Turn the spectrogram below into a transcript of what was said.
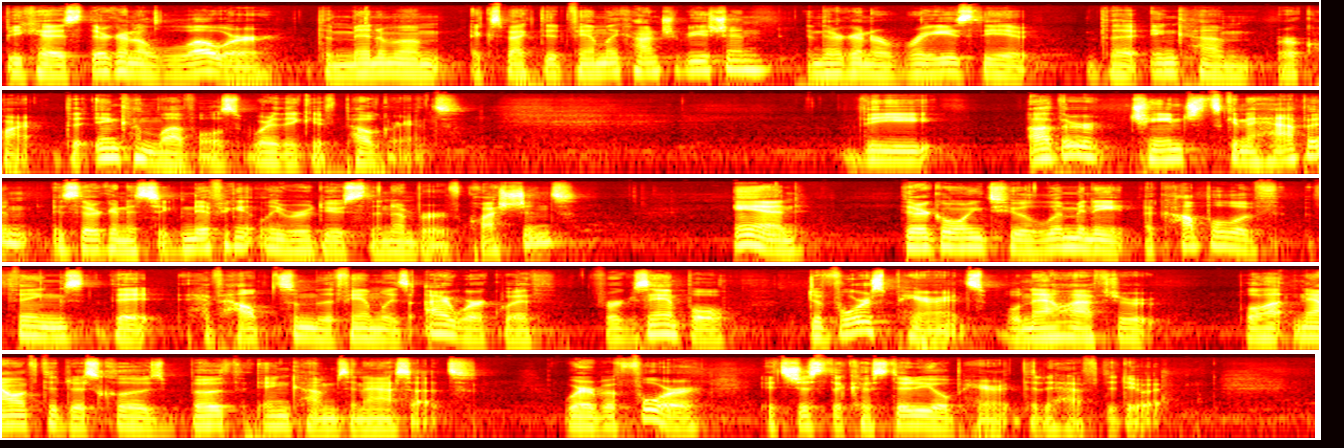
because they're going to lower the minimum expected family contribution and they're going to raise the the income require the income levels where they give Pell grants. The other change that's going to happen is they're going to significantly reduce the number of questions and they're going to eliminate a couple of things that have helped some of the families I work with. For example, divorced parents will now have to will now have to disclose both incomes and assets, where before it's just the custodial parent that have to do it.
